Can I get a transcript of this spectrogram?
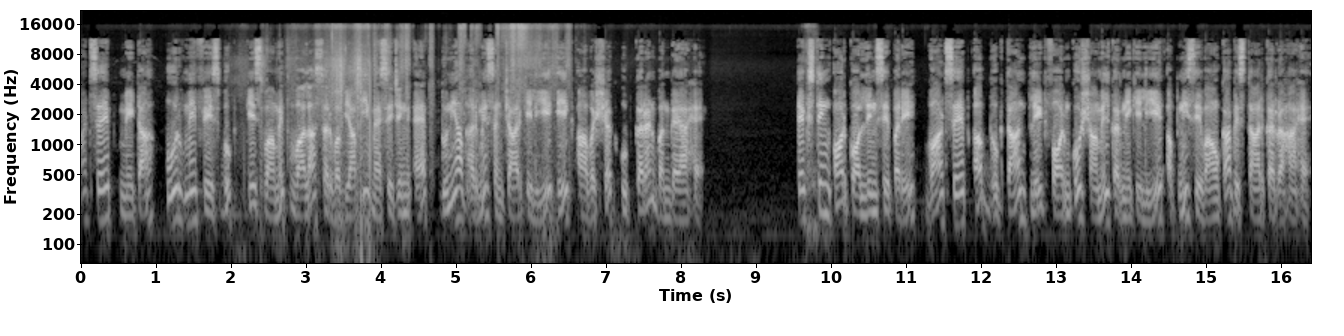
व्हाट्सएप मेटा पूर्व में फेसबुक के स्वामित्व वाला सर्वव्यापी मैसेजिंग ऐप दुनिया भर में संचार के लिए एक आवश्यक उपकरण बन गया है। टेक्सटिंग और कॉलिंग से परे व्हाट्सएप अब भुगतान प्लेटफॉर्म को शामिल करने के लिए अपनी सेवाओं का विस्तार कर रहा है।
